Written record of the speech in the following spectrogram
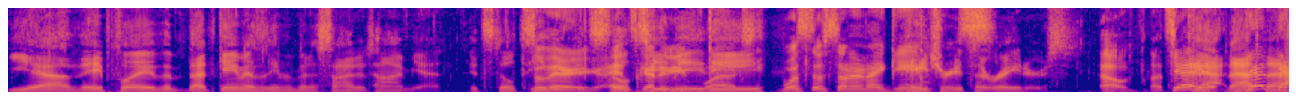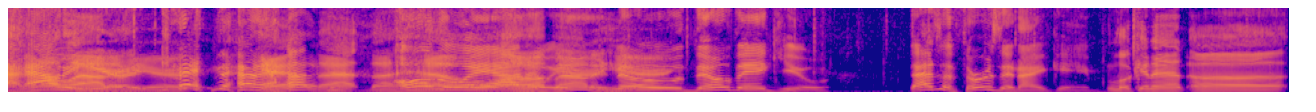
Yeah, they play the. That game hasn't even been assigned a time yet. It's still TV. So there you it's go. Still It's gonna be TBD. What's the Sunday night game? Patriots at Raiders. Oh, Let's get, get that get the that hell out of outta here. here. Get that Get out of- that the all the way out up of outta here. here. No, no, thank you. That's a Thursday night game. Looking at uh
